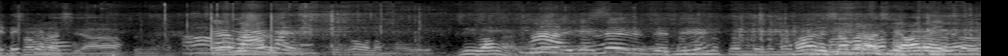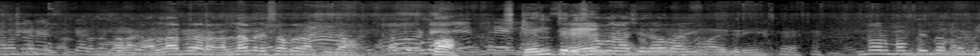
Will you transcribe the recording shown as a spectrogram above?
ரிஷபராசியா ஜி வாங்க. மா ரிஷபராசி யாரா? வராங்க எல்லாமே வராங்க. எல்லாமே ரிஷபராசி தான். பா ஸ்ட்ரென்த் ரிஷபராசி தான் அதிகமாக இருக்கிறீங்க. இன்னொரு மம்டி தான் சாமி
